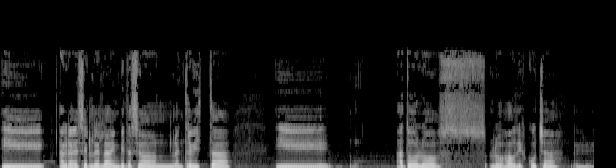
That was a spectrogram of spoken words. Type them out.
Y agradecerles la invitación, la entrevista y a todos los, los audioscuchas eh,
